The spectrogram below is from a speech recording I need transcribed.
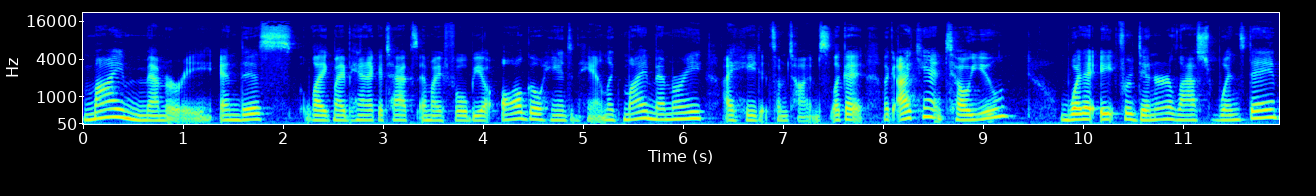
my memory and this, like my panic attacks and my phobia, all go hand in hand. Like my memory, I hate it sometimes. Like I, like I can't tell you what I ate for dinner last Wednesday,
